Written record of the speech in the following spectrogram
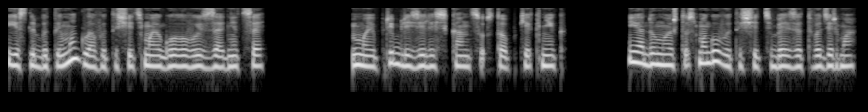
если бы ты могла вытащить мою голову из задницы. Мы приблизились к концу стопки книг. Я думаю, что смогу вытащить тебя из этого дерьма.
